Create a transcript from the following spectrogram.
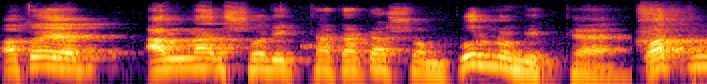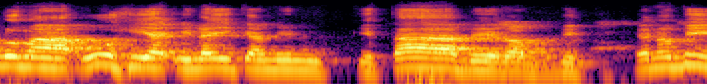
অতএব আল্লাহর শরিক থাকাটা সম্পূর্ণ মিথ্যা। ওয়াতলুমা উহিয়া ইলাইকা কিতাবে রব্বিক। হে নবী,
